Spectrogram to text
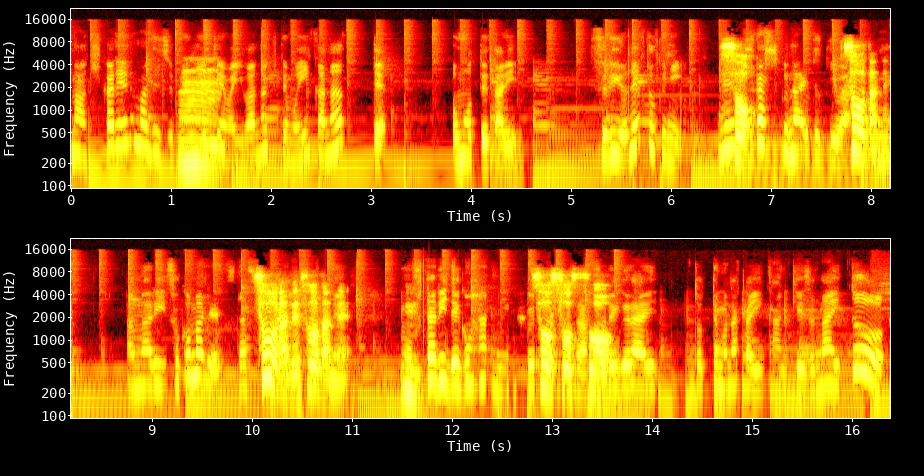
まあ聞かれるまで自分の意見は言わなくてもいいかなって思ってたりするよね特に、ね、そう。親しくない時は。そうだね、うん。あまりそこまで親しくない時はそうだねそうだね。もう2人でご飯に行くとかそうそうさそう。それぐらいとっても仲いい関係じゃないと、ま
